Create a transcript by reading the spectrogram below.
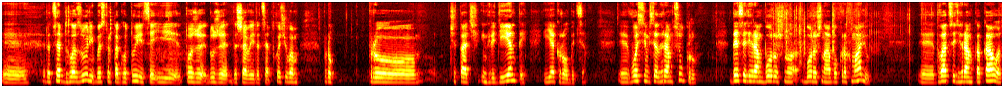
е, рецепт глазурі, швидко так готується і теж дуже дешевий рецепт. Хочу вам про, прочитати інгредієнти і як робиться. е, 80 грам цукру, 10 грам борошно, борошна або крохмалю, е, 20 грам какао,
